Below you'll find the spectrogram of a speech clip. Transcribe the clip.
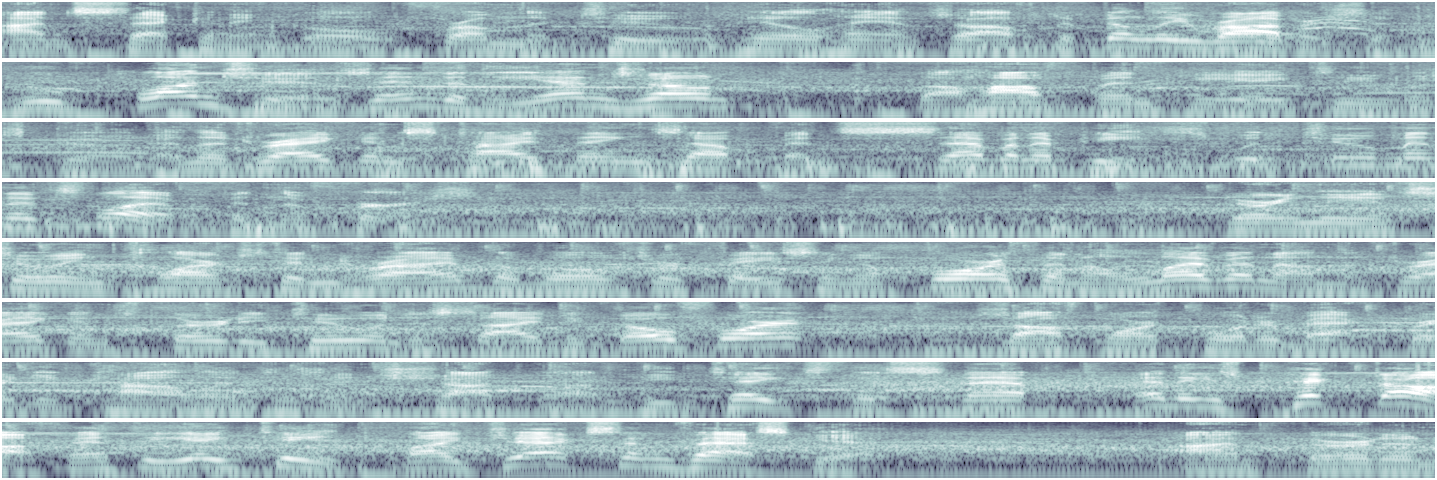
On second and goal from the two, Hill hands off to Billy Robertson, who plunges into the end zone. The Hoffman PAT was good, and the Dragons tie things up at seven apiece with two minutes left in the first. During the ensuing Clarkston drive, the Wolves are facing a fourth and 11 on the Dragons 32 and decide to go for it. Sophomore quarterback Brady Collins is in shotgun. He takes the snap and he's picked off at the 18th by Jackson Vasquez on third and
